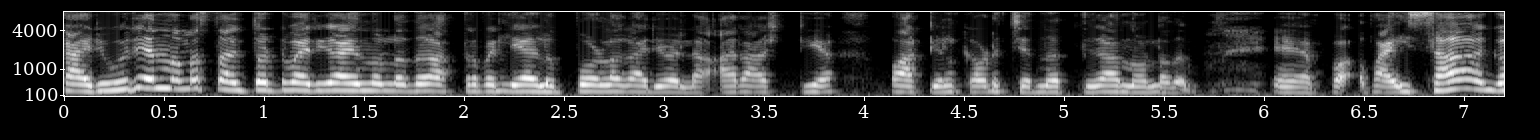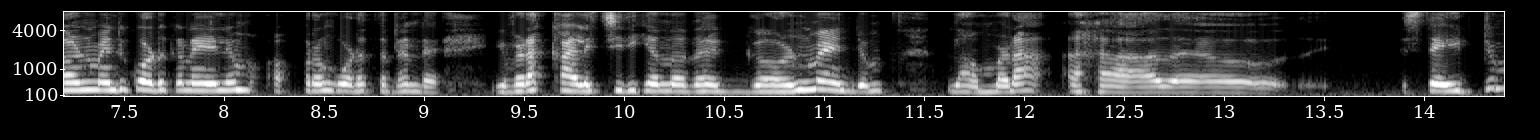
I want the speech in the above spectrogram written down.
കരൂർ എന്നുള്ള സ്ഥലത്തോട്ട് വരിക എന്നുള്ളത് അത്ര വലിയ എളുപ്പമുള്ള കാര്യമല്ല. ആ രാഷ്ട്രീയ പാർട്ടികൾക്ക് അവിടെ ചെന്നെത്തുക എന്നുള്ളത്. പൈസ ഗവൺമെന്റ് കൊടുക്കണേലും അപ്പുറം കൊടുത്തിട്ടുണ്ട്. ഇവിടെ കളിച്ചിരിക്കുന്നത് ഗവൺമെന്റും നമ്മുടെ സ്റ്റേറ്റും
